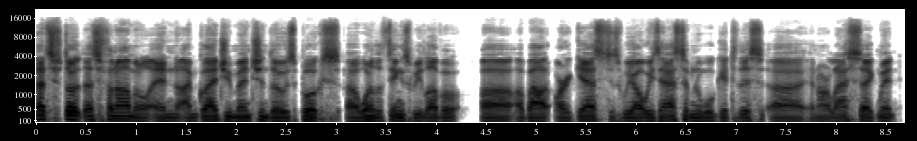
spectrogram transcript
That's that's phenomenal, and I'm glad you mentioned those books. Uh, one of the things we love uh, about our guests is we always ask them, and we'll get to this uh, in our last segment.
